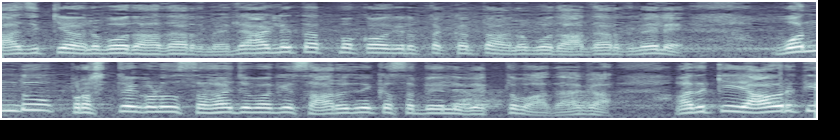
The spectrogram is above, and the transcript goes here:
ರಾಜಕೀಯ ಅನುಭವದ ಆಧಾರದ ಮೇಲೆ ಆಡಳಿತಾತ್ಮಕವಾಗಿರ್ತಕ್ಕಂಥ ಅನುಭವದ ಆಧಾರದ ಮೇಲೆ ಒಂದು ಪ್ರಶ್ನೆಗಳು ಸಹಜವಾಗಿ ಸಾರ್ವಜನಿಕ ಸಭೆಯಲ್ಲಿ ವ್ಯಕ್ತವಾದಾಗ ಅದಕ್ಕೆ ಯಾವ ರೀತಿ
